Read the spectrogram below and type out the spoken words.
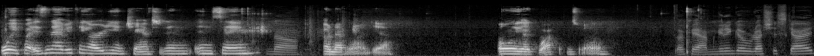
Wait, but isn't everything already enchanted in Insane? no. Oh, never mind, yeah. Only, like, weapons, really. Okay, I'm gonna go rush this guy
